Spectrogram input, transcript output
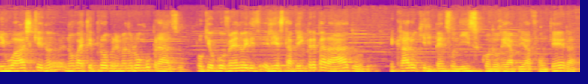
eu acho que não, vai ter problema no longo prazo, porque o governo ele, ele está bem preparado. É claro que ele pensa nisso quando reabrir a fronteira.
